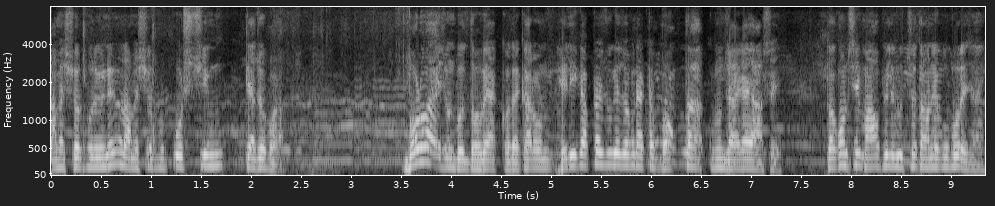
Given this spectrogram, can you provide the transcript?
রামেশ্বরপুর ইউনিয়ন রামেশ্বরপুর পশ্চিম তেজপাড়া। বড় আয়োজন বলতে হবে এক কথায় কারণ হেলিকপ্টার যুগে যখন একটা বক্তা কোনো জায়গায় আসে তখন সেই মাহফিলের উচ্চতা অনেক উপরে যায়।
